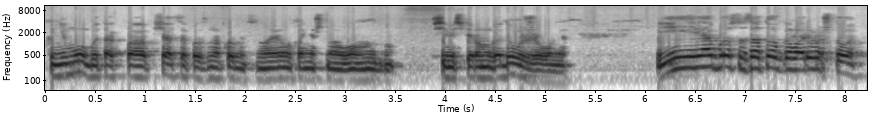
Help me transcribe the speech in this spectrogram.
к нему бы так пообщаться, познакомиться, но его, конечно, он в 71 году уже умер. И я просто зато говорю, что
